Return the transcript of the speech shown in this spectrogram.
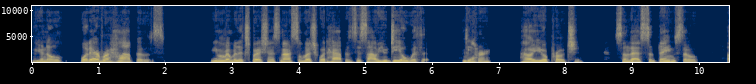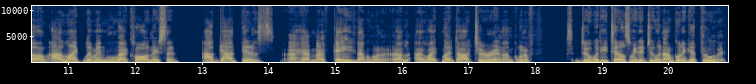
you know whatever happens. You remember the expression: it's not so much what happens; it's how you deal with it. Yeah, how you approach it. So that's the thing. So um, I like women whom I call and they said, "I've got this. I have my faith. I'm gonna. I, I like my doctor, and I'm gonna do what he tells me to do, and I'm going to get through it."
